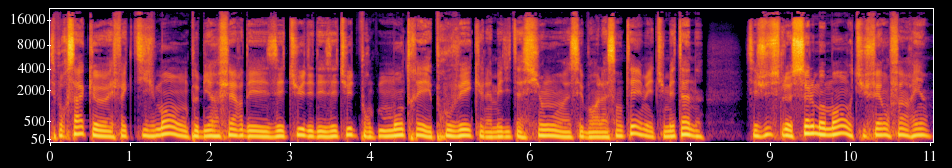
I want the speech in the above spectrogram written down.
C'est pour ça que effectivement, on peut bien faire des études et des études pour montrer et prouver que la méditation euh, c'est bon à la santé, mais tu m'étonnes. C'est juste le seul moment où tu fais enfin rien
